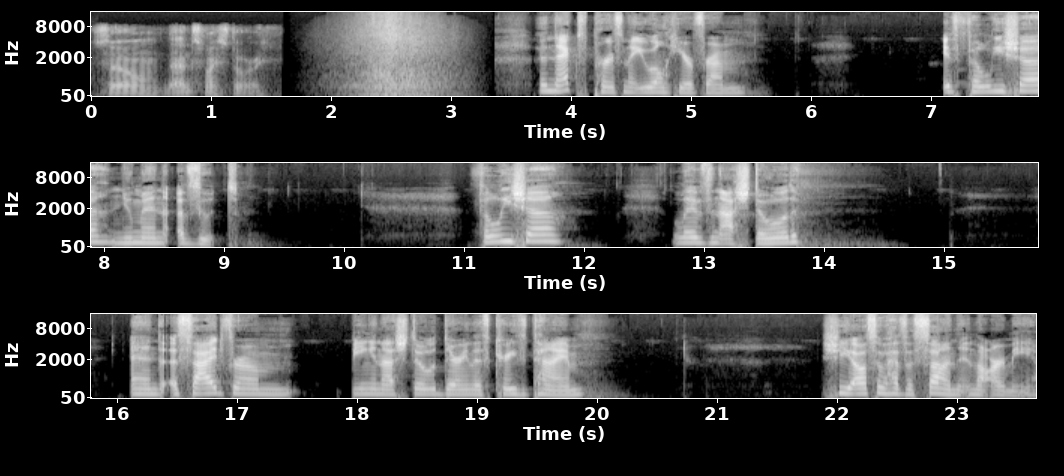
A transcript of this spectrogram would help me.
So that's my story. The next person that you will hear from is Felicia Newman Azut. Felicia lives in Ashdod. And aside from being in Ashdod during this crazy time, she also has a son in the army.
